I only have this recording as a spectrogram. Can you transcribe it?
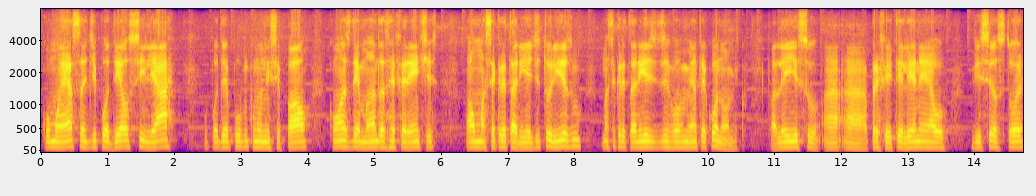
como essa de poder auxiliar o poder público municipal com as demandas referentes a uma secretaria de turismo, uma secretaria de desenvolvimento econômico. Falei isso à, à prefeita Helena e ao vice-gestor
